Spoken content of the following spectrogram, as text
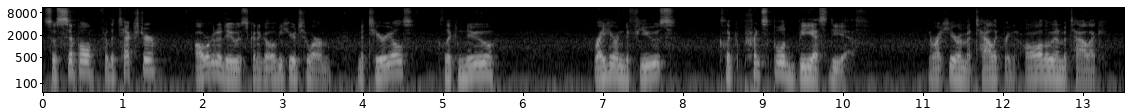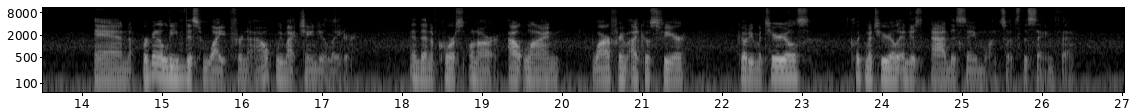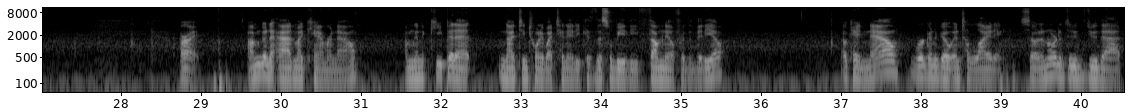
So simple for the texture. All we're to do is to go over here to our materials, click new, right here in diffuse, click principled BSDF. And right here in metallic, bring it all the way in metallic. And we're to leave this white for now. We might change it later. And then of course on our outline wireframe icosphere, go to materials, click material and just add the same one so it's the same thing. Alright, I'm going to add my camera now. I'm going to keep it at 1920 by 1080 because this will be the thumbnail for the video. Okay, now we're going to go into lighting. So in order to do that,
